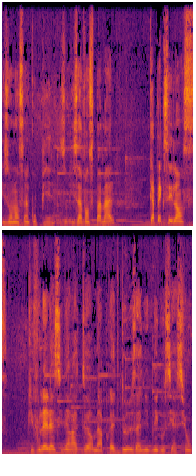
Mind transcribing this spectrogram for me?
ils ont lancé un coup pile, ils, ils avancent pas mal. Cap Excellence, qui voulait l'incinérateur, mais après deux années de négociations,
